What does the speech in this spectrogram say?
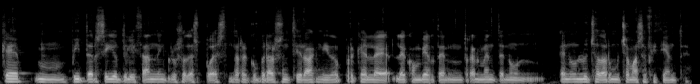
que mmm, Peter sigue utilizando incluso después de recuperar su sentido arácnido porque le, le convierten realmente en un, en un luchador mucho más eficiente.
